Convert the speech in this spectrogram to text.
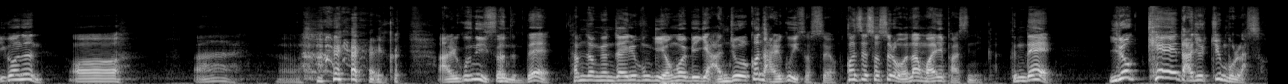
이거는 어 아. 어, 알고는 있었는데 삼성전자 1분기 영업이익이 안 좋을 건 알고 있었어요. 컨센서스를 워낙 많이 봤으니까. 근데 이렇게 낮을 줄 몰랐어.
